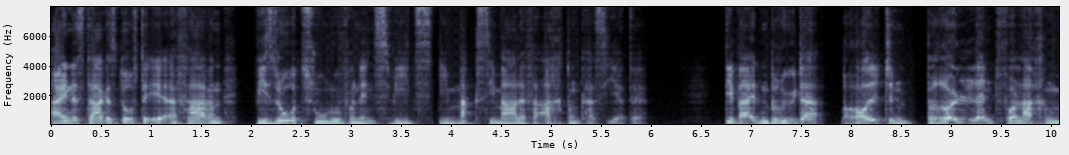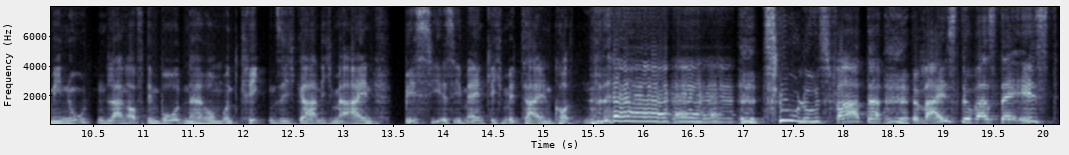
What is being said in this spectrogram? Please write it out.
Eines Tages durfte er erfahren, wieso Zulu von den Sweets die maximale Verachtung kassierte. Die beiden Brüder rollten brüllend vor Lachen minutenlang auf dem Boden herum und kriegten sich gar nicht mehr ein, bis sie es ihm endlich mitteilen konnten. Zulus Vater, weißt du, was der ist?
